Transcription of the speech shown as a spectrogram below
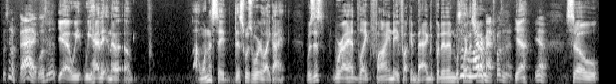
it was in a bag, wasn't it? Yeah, we we had it in a. a I want to say this was where like I was this where I had to like find a fucking bag to put it in This before was a the ladder show. match, wasn't it? Yeah. Yeah. So,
